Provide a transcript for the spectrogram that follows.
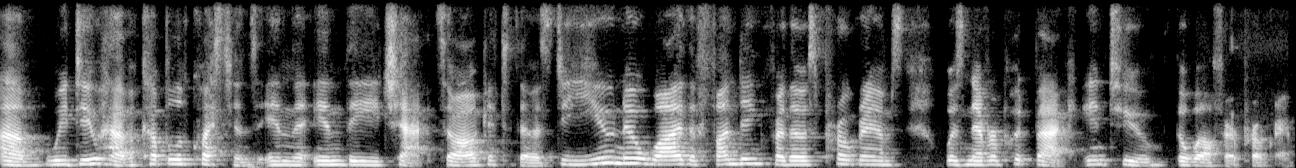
Um, we do have a couple of questions in the in the chat, so I'll get to those. Do you know why the funding for those programs was never put back into the welfare program?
